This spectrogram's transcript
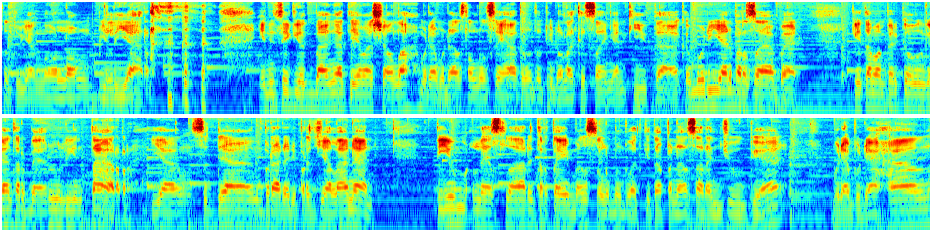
tentunya ngolong biliar. Ini sih cute banget ya Masya Allah. Mudah-mudahan selalu sehat untuk idola kesayangan kita. Kemudian persahabat kita mampir ke unggahan terbaru Lintar yang sedang berada di perjalanan. Tim Leslar Entertainment selalu membuat kita penasaran juga. Mudah-mudahan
